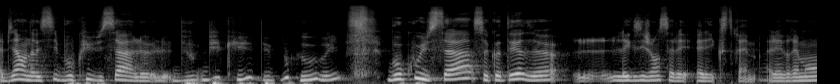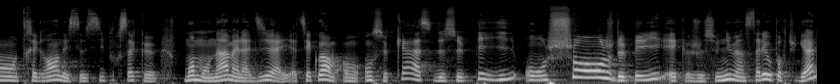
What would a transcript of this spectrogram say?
eh bien, on a aussi beaucoup vu ça, le, le beaucoup, oui, beaucoup eu ça, ce côté l'exigence, elle est, extrême. Elle est vraiment très grande et c'est aussi pour ça que moi, mon âme, elle a dit, tu sais quoi, on, se casse de ce pays, on change de pays et que je suis venue m'installer au Portugal.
